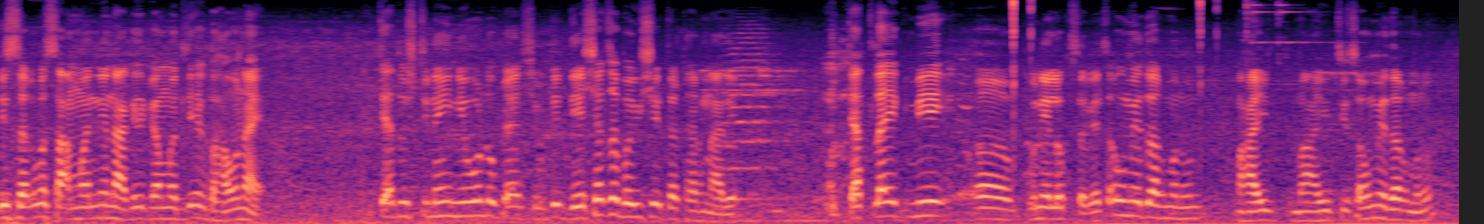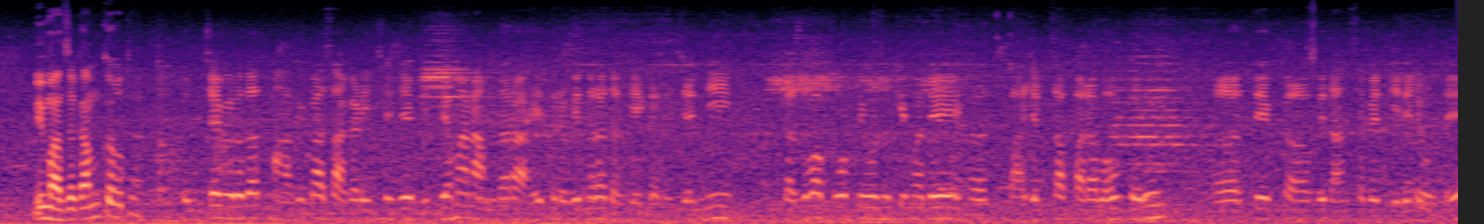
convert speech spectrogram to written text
ही सर्वसामान्य नागरिकांमधली एक भावना आहे. त्या दृष्टीने ही निवडणूक आहे. शेवटी देशाचं भविष्य इथं ठरणार आहे. त्यातला एक मी पुणे लोकसभेचा उमेदवार म्हणून महायु महायुतीचा उमेदवार म्हणून मी माझं काम करतो. तुमच्या विरोधात महाविकास आघाडीचे जे विद्यमान आमदार आहेत रवींद्र दंगेकर ज्यांनी कसबा पोटनिवडणुकीमध्ये भाजपचा पराभव करून ते विधानसभेत गेलेले होते.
